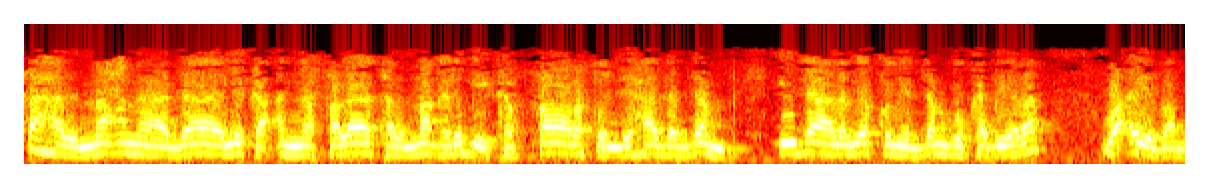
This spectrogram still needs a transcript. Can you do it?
فهل معنى ذلك أن صلاة المغرب كفارة لهذا الذنب إذا لم يكن الذنب كبيرا؟ وأيضا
